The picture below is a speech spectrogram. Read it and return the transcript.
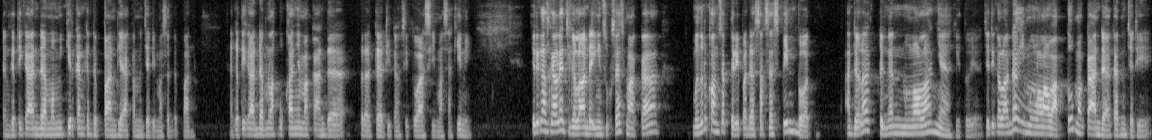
Dan ketika Anda memikirkan ke depan, dia akan menjadi masa depan. Dan ketika Anda melakukannya, maka Anda berada di dalam situasi masa kini. Jadi kan sekalian, jika Anda ingin sukses, maka menurut konsep daripada sukses pinbot adalah dengan mengelolanya gitu ya. Jadi kalau Anda ingin mengelola waktu, maka Anda akan menjadi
